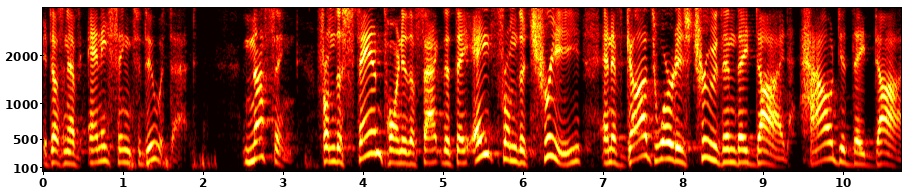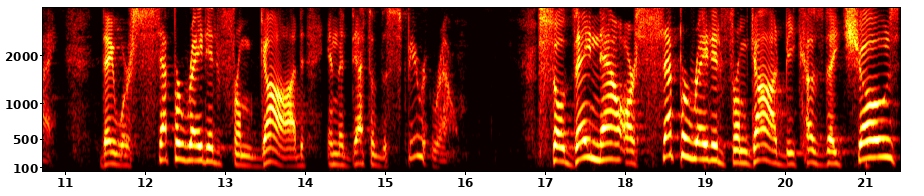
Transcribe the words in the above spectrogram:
It doesn't have anything to do with that. Nothing. From the standpoint of the fact that they ate from the tree, and if God's word is true, then they died. How did they die? They were separated from God in the death of the spirit realm. So they now are separated from God because they chose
